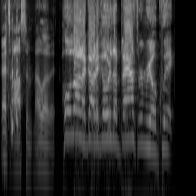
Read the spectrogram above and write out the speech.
That's awesome. I love it. Hold on, I gotta go to the bathroom real quick.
